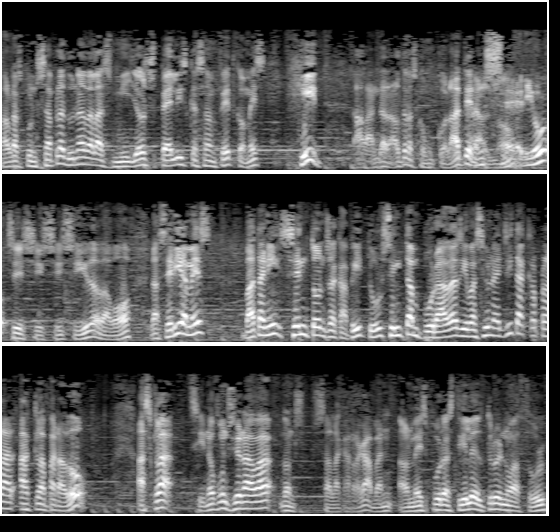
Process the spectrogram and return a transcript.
el responsable d'una de les millors pel·lis que s'han fet, com és Hit, a banda d'altres, com Collateral, En no? sèrio? Sí, sí, sí, sí, de debò. La sèrie, a més, va tenir 111 capítols, 5 temporades i va ser un èxit acla- aclaparador. És clar, si no funcionava, doncs se la carregaven. Al més pur estil El Trueno Azul.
